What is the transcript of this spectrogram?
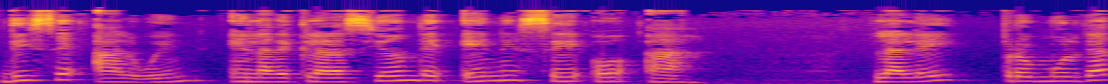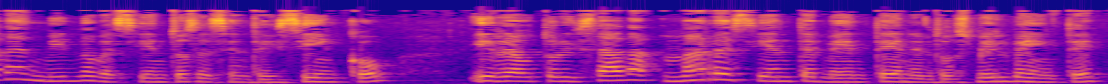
dice Alwyn en la declaración de NCOA. La ley, promulgada en 1965 y reautorizada más recientemente en el 2020,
